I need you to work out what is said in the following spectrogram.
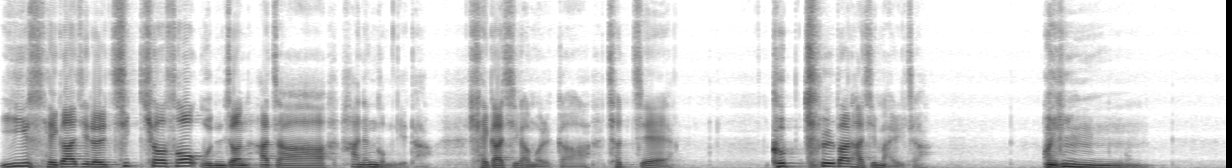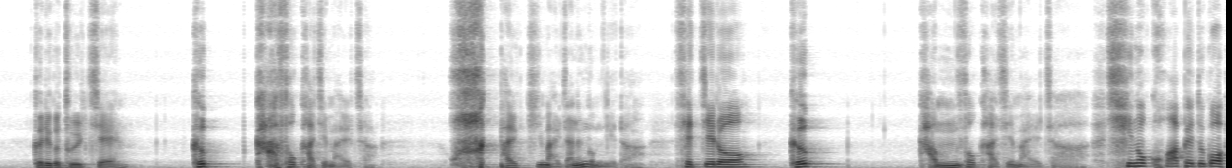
이 세 가지를 지켜서 운전하자 하는 겁니다. 세 가지가 뭘까? 첫째, 급 출발하지 말자. 어잉. 그리고 둘째, 급 가속하지 말자. 확 밟지 말자는 겁니다. 셋째로 급 감속하지 말자. 신호 코앞에 두고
